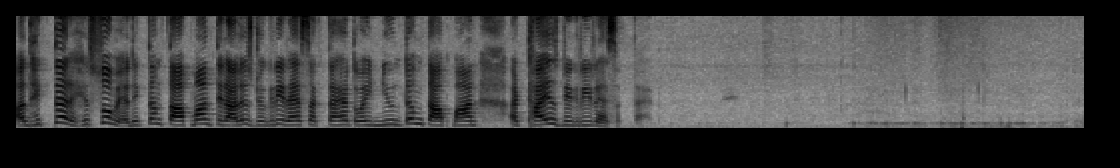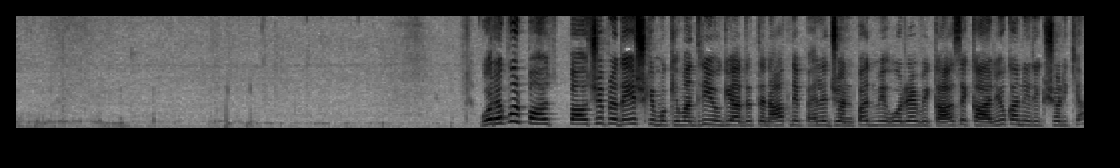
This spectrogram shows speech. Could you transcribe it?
अधिकतर हिस्सों में अधिकतम तापमान तिरालीस डिग्री रह सकता है तो वही न्यूनतम तापमान 28 डिग्री रह सकता है। गोरखपुर पहुँचे प्रदेश के मुख्यमंत्री योगी आदित्यनाथ ने पहले जनपद में हो रहे विकास कार्यों का निरीक्षण किया।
